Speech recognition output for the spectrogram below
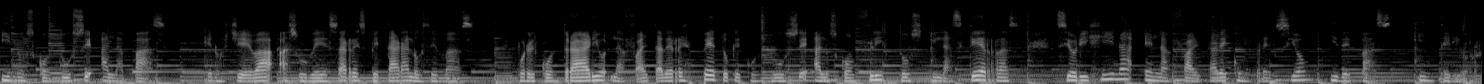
y nos conduce a la paz, que nos lleva a su vez a respetar a los demás. Por el contrario, la falta de respeto que conduce a los conflictos y las guerras se origina en la falta de comprensión y de paz interior.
